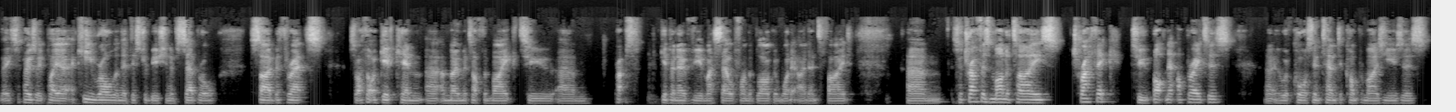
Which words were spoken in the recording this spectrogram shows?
they supposedly play a, a key role in the distribution of several cyber threats. So I thought I'd give Kim uh, a moment off the mic to um, perhaps give an overview myself on the blog and what it identified. Um, so traffers monetize traffic to botnet operators, uh, who of course intend to compromise users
